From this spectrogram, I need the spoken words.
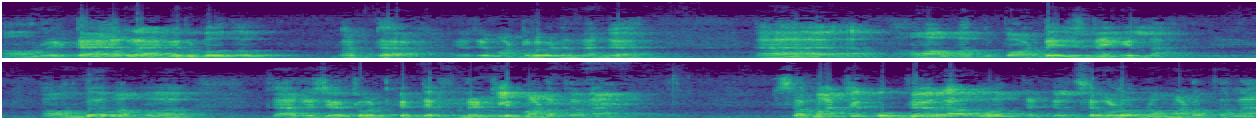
ಅವ್ನು ರಿಟೈರ್ ಆಗಿರ್ಬೋದು ಬಟ್ ಹಿರೇಮಠರು ಹೇಳಿದಂಗೆ ಅವ ಒಂದು ಬಾಂಡೇಜ್ನಾಗಿಲ್ಲ ಅವಂದೇ ಒಂದು ಕಾರ್ಯ ಚಟುವಟಿಕೆ ಡೆಫಿನೆಟ್ಲಿ ಮಾಡ್ತಾನೆ. ಸಮಾಜಕ್ಕೆ ಉಪಯೋಗ ಆಗುವಂಥ ಕೆಲಸಗಳನ್ನು ಮಾಡ್ತಾನೆ.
